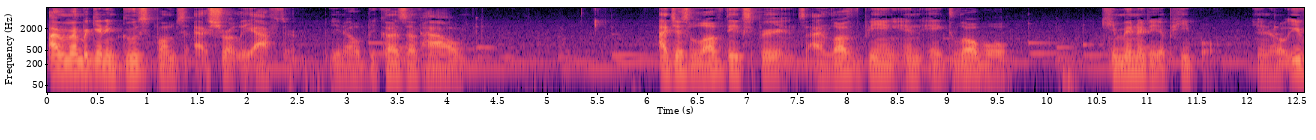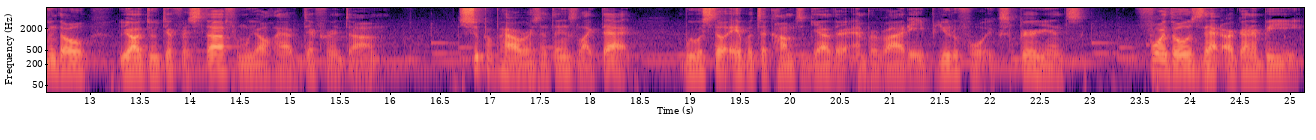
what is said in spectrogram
I remember getting goosebumps at, shortly after, you know, because of how I just love the experience. I love being in a global community of people. You know, even though we all do different stuff and we all have different um, superpowers and things like that, we were still able to come together and provide a beautiful experience for those that are going to be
